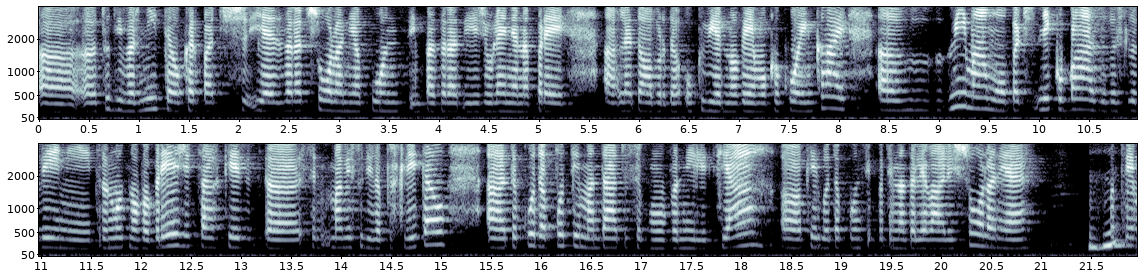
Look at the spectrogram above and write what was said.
uh, tudi vrnitev, ker pač je zaradi šolanja punc in pa zaradi življenja naprej uh, le dobro, da okvirno vemo, kako in kaj. Uh, mi imamo pač neko bazo v Sloveniji, trenutno v Brežicah, kjer uh, se, imam jaz tudi zaposlitev, uh, tako da po tem mandatu se bomo vrnili tja, uh, kjer bodo punci potem nadaljevali šolanje. -hmm. Potem,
